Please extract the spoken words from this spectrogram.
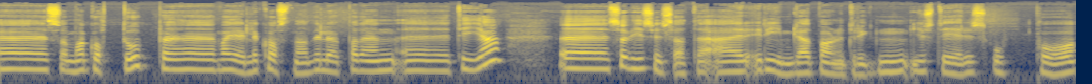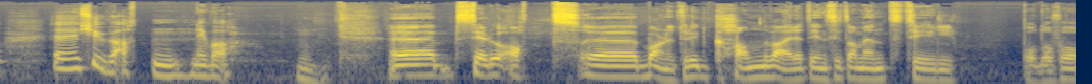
eh, som har gått opp eh, hva gjelder kostnad i løpet av den tida. Så vi syns at det er rimelig at barnetrygden justeres opp på 2018-nivå. Mm. Ser du at barnetrygd kan være et incitament til både å få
